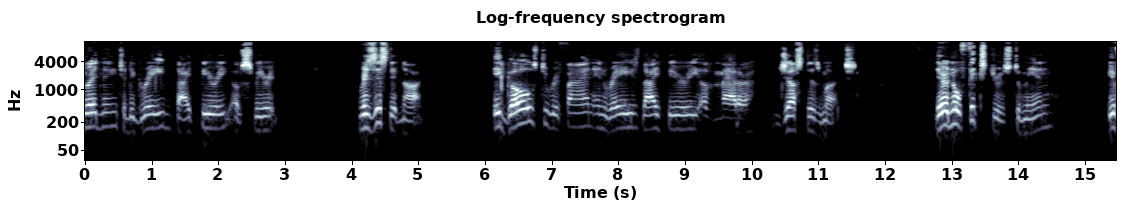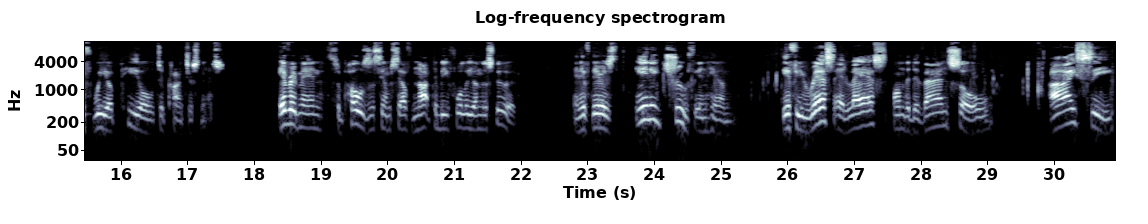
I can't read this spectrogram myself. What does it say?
threatening to degrade thy theory of spirit? Resist it not. It goes to refine and raise thy theory of matter just as much. There are no fixtures to men if we appeal to consciousness. Every man supposes himself not to be fully understood. And if there is any truth in him, if he rests at last on the divine soul, I see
